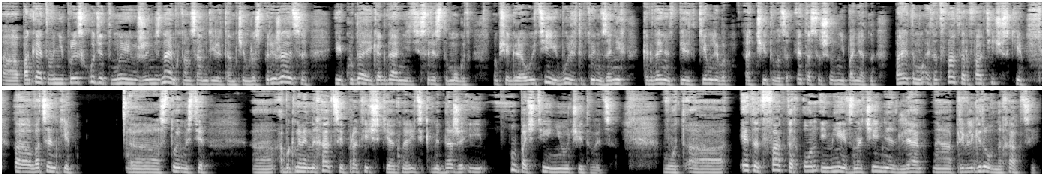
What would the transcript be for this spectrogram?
А пока этого не происходит, мы уже не знаем, кто на самом деле там чем распоряжается, и куда и когда они эти средства могут, вообще говоря, уйти, и будет ли кто-нибудь за них когда-нибудь перед кем-либо отчитываться. Это совершенно непонятно. Поэтому этот фактор фактически э, в оценке э, стоимости э, обыкновенных акций практически аналитиками даже и ну, почти не учитывается. Вот. Этот фактор, он имеет значение для привилегированных акций.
